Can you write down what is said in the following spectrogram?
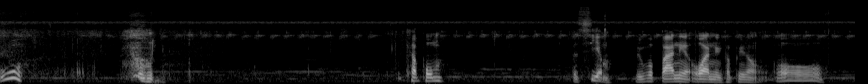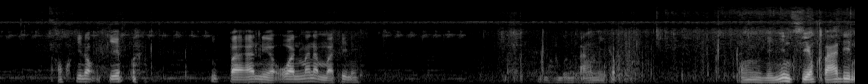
อู้ครับผมปลาเสี่ยมหรือว่าปลาเนื้ออ่อนนี่ครับพี่น้อง โอ้ เอาพี่น้องเก็บ นี่ปลาเหนืออ่อนมานำมาที่นี่เบื้องหลังนี่ครับตรงนี้ได้ยินเสียงปลาดิน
